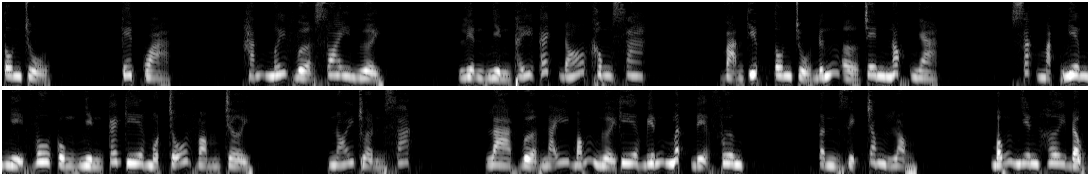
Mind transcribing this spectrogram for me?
tôn chủ. kết quả, hắn mới vừa xoay người, liền nhìn thấy cách đó không xa, vạn kiếp tôn chủ đứng ở trên nóc nhà, sắc mặt nghiêm nhị vô cùng nhìn cái kia một chỗ vòng trời, nói chuẩn xác, là vừa nãy bóng người kia biến mất địa phương, tần d ị c h trong lòng, bỗng nhiên hơi động,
